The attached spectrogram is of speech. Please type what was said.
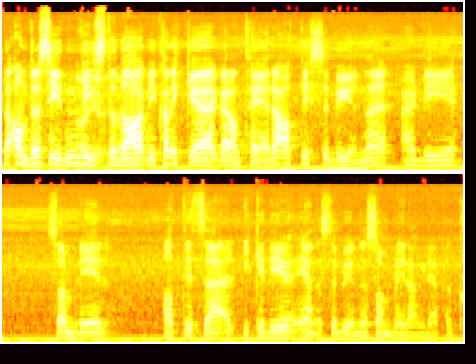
Den andre siden Oi, viste oi, oi. da Vi kan ikke garantere at disse byene er de som blir At disse er ikke de eneste byene som blir angrepet.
